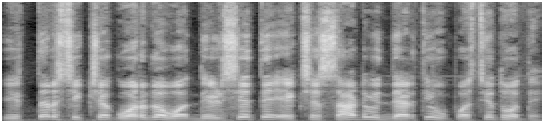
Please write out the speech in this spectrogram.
इतर शिक्षक वर्ग व दीडशे ते एकशे साठ विद्यार्थी उपस्थित होते.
